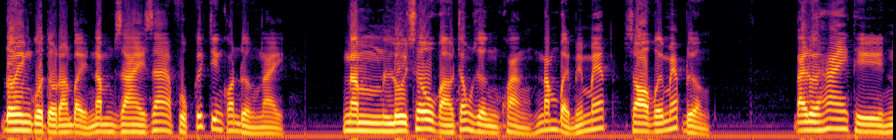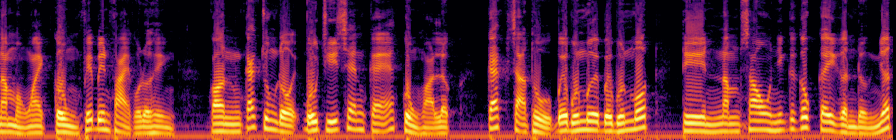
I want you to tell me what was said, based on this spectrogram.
Đội hình của tiểu đoàn 7 nằm dài ra phục kích trên con đường này, nằm lùi sâu vào trong rừng khoảng 5-70 mét so với mép đường. Đại đội 2 thì nằm ở ngoài cùng phía bên phải của đội hình, còn các trung đội bố trí xen kẽ cùng hỏa lực, các xạ thủ B40, B41 thì nằm sau những cái gốc cây gần đường nhất.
